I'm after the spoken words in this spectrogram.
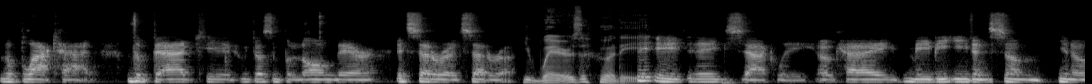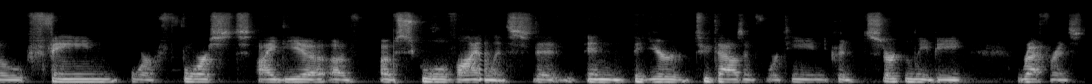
the black hat, the bad kid who doesn't belong there, et cetera, et cetera. He wears a hoodie. It, it, exactly. Okay. Maybe even some, you know, feign or forced idea of of school violence that in the year 2014 could certainly be referenced.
